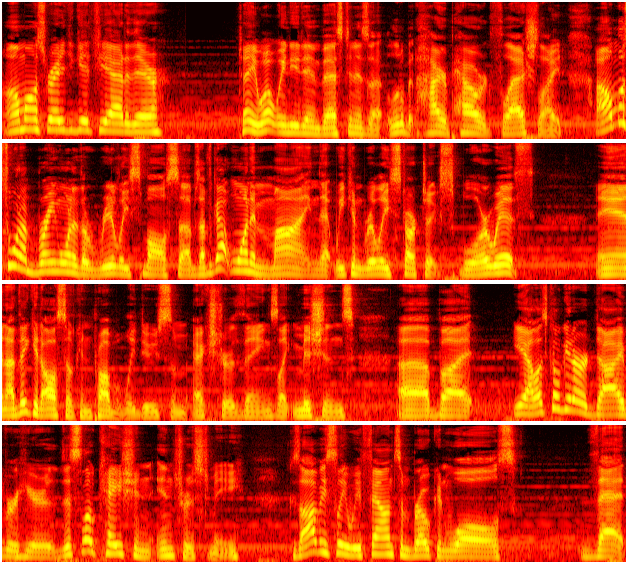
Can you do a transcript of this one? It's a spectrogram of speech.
Almost ready to get you out of there. Tell you what we need to invest in is a little bit higher powered flashlight. I almost want to bring one of the really small subs. I've got one in mind that we can really start to explore with. And I think it also can probably do some extra things like missions. Uh, but yeah, let's go get our diver here. This location interests me. Because obviously we found some broken walls that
